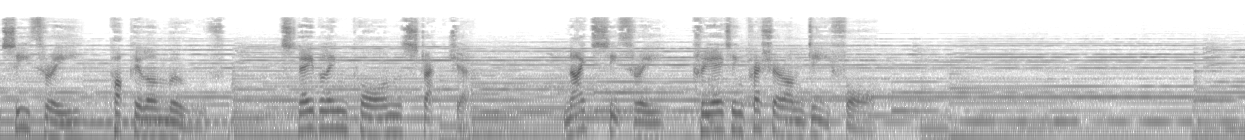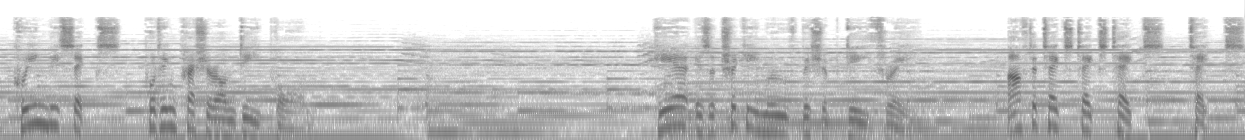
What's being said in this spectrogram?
c3, popular move. Stabling pawn structure. Knight c3, creating pressure on d4. Queen b6, putting pressure on d-pawn. Here is a tricky move bishop d3. After takes takes takes, takes.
